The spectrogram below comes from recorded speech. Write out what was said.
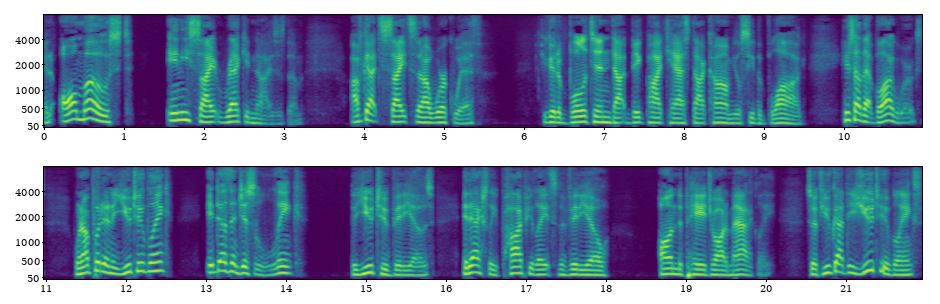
and almost any site recognizes them. I've got sites that I work with if you go to bulletin.bigpodcast.com, you'll see the blog. Here's how that blog works. When I put in a YouTube link, it doesn't just link the YouTube videos, it actually populates the video on the page automatically. So if you've got these YouTube links,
